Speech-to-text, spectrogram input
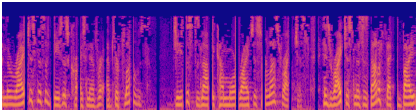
And the righteousness of Jesus Christ never ebbs or flows. Jesus does not become more righteous or less righteous. His righteousness is not affected by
